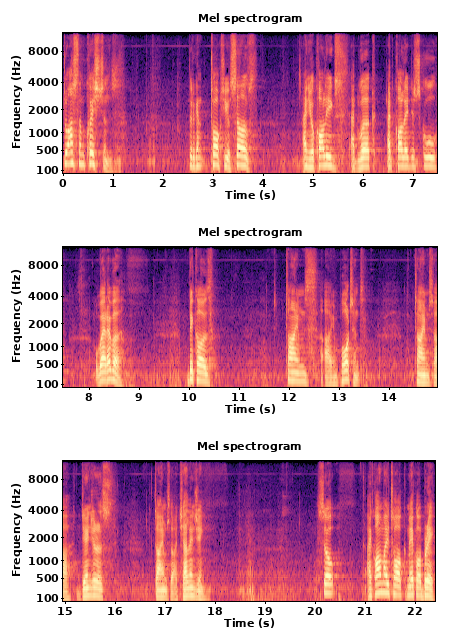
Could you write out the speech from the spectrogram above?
to ask some questions that you can talk to yourselves and your colleagues at work, at college, at school, wherever. Because times are important, times are dangerous, times are challenging. So I call my talk Make or Break.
